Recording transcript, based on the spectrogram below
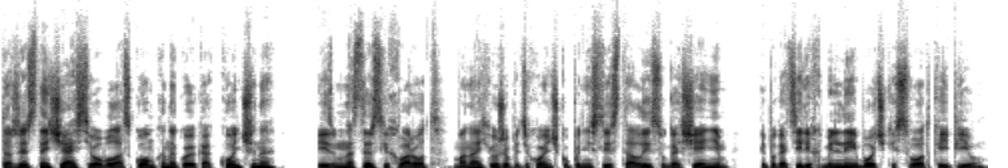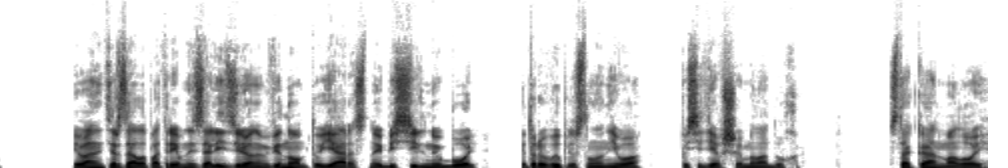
Торжественная часть его была скомкана, кое-как кончена, и из монастырских ворот монахи уже потихонечку понесли столы с угощением и покатили хмельные бочки с водкой и пивом. Ивана терзала потребность залить зеленым вином ту яростную и бессильную боль, которую выплюснула на него посидевшая молодуха. «Стакан, малой!»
